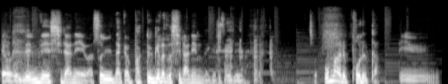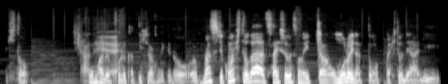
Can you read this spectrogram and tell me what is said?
いや俺全然知らねえわ。そういうなんかバックグラウンド知らねえんだけど、それで。オマル・ポルカっていう人。オマル・ポルカって人なんだけど、マジでこの人が最初その一旦おもろいなって思った人であり、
